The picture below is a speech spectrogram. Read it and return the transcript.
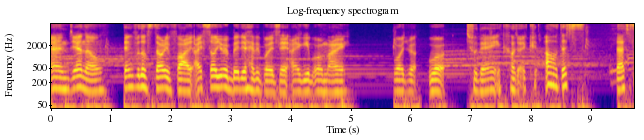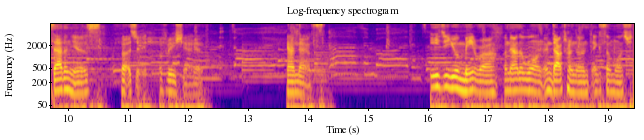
And Jeno. Thank you for the story fight. I saw your video. Happy birthday. I give all my wardrobe word today because I could. Oh, that's that's sad news. But I appreciate it. And next. EGU Mirror, another one, and Dr. Noon, thank you so much.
